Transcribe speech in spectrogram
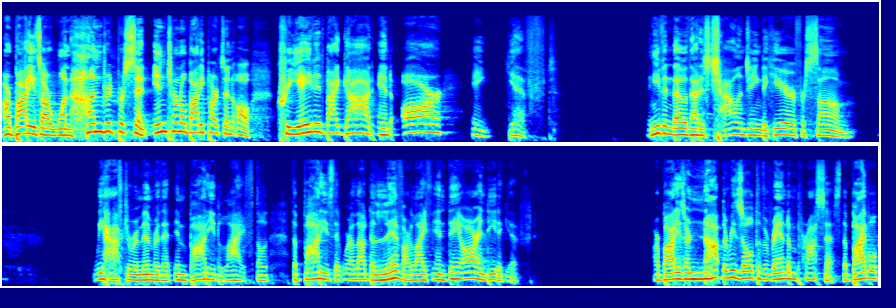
Our bodies are 100% internal body parts and all, created by God and are a gift. And even though that is challenging to hear for some, we have to remember that embodied life, the, the bodies that we're allowed to live our life in, they are indeed a gift. Our bodies are not the result of a random process. The Bible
